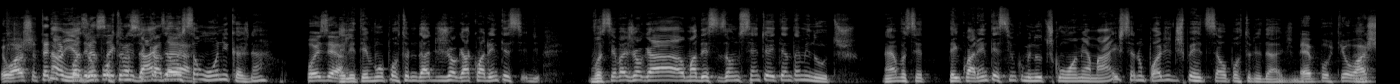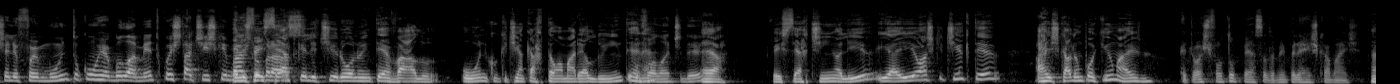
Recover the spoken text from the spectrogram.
Eu acho até que não, ele poderia as oportunidades, elas são únicas, né? Pois é. Ele teve uma oportunidade de jogar 45. Você vai jogar uma decisão de 180 minutos. Né? Você tem 45 minutos com um homem a mais, você não pode desperdiçar a oportunidade. Né? É porque eu é. acho que ele foi muito com o regulamento com a estatística embaixo ele fez do braço. certo que ele tirou no intervalo o único que tinha cartão amarelo do Inter. O né? volante dele. É. Fez certinho ali. E aí eu acho que tinha que ter arriscado um pouquinho mais, né? Então acho que faltou peça também para ele arriscar mais. É.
